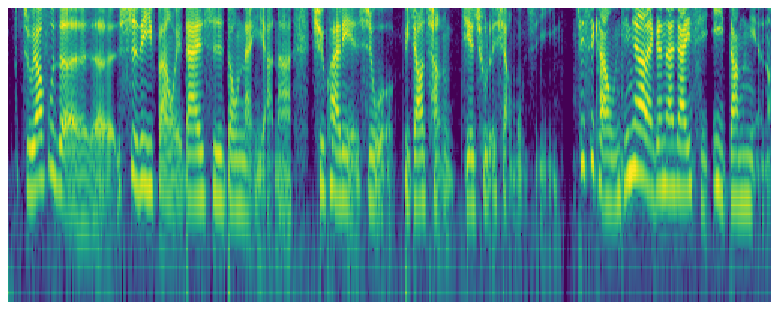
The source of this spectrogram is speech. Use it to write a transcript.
主要负责的势力范围大概是东南亚，那区块链也是我比较常接触的项目之一。Jessica，我们今天要来跟大家一起忆当年哦，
